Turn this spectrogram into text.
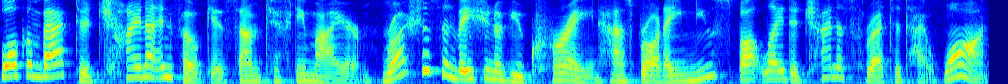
Welcome back to China in Focus. I'm Tiffany Meyer. Russia's invasion of Ukraine has brought a new spotlight to China's threat to Taiwan.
